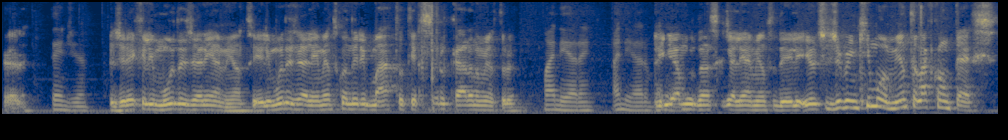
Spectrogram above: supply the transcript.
cara. Entendi. Eu diria que ele muda de alinhamento. E ele muda de alinhamento quando ele mata o terceiro cara no metrô. Maneiro, hein? Maneiro. É a maneiro. mudança de alinhamento dele. E eu te digo em que momento ela acontece.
